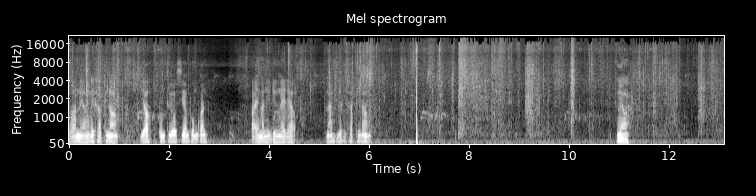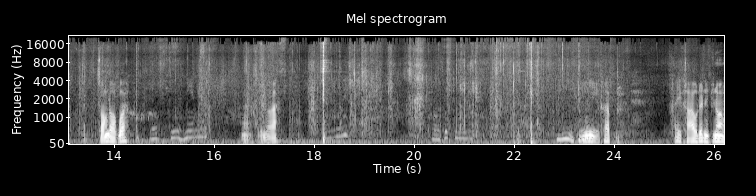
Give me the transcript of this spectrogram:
ต่อเนื่องเลยครับพี่น้อง เดี๋ยวผมถือเอาเสียมผมก่อน ไปมันนี่ดึงได้แล้วนับเลยครับพี่น้องนี่เหรอสองดอกวะอ่า เห็นว่านี่ครับ ไข่ขาวเด้อนี่พี่น้อง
